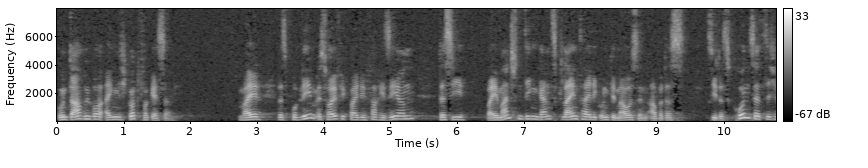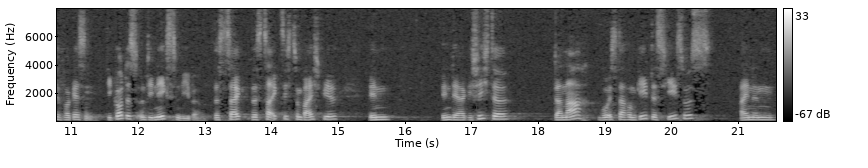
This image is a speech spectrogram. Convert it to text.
und darüber eigentlich Gott vergesse. Weil das Problem ist häufig bei den Pharisäern, dass sie bei manchen Dingen ganz kleinteilig und genau sind, aber dass sie das Grundsätzliche vergessen, die Gottes- und die Nächstenliebe. Das zeigt, das zeigt sich zum Beispiel in, in der Geschichte danach, wo es darum geht, dass Jesus einen,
